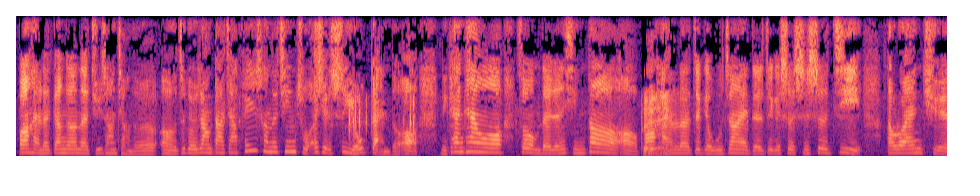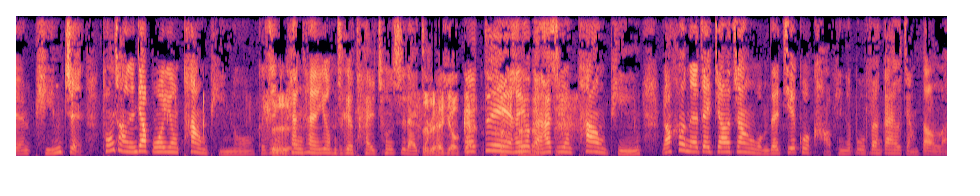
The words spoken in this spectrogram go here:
包含了刚刚呢局长讲的，呃，这个让大家非常的清楚，而且是有感的哦。你看看哦，说我们的人行道哦，包含了这个无障碍的这个设施设计、道路安全、平整，通常人家不会用烫平哦，可是你看看用这个台中市来讲，是不是很有感？呃、对，很有感，它是用烫平，然后呢再加上我们的接过考评的部分，刚才有讲到了，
